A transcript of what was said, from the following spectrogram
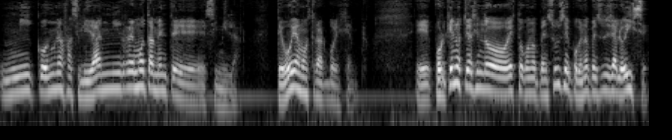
ni con una facilidad ni remotamente similar. Te voy a mostrar, por ejemplo. Eh, ¿Por qué no estoy haciendo esto con OpenSUSE? Porque en OpenSUSE ya lo hice.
